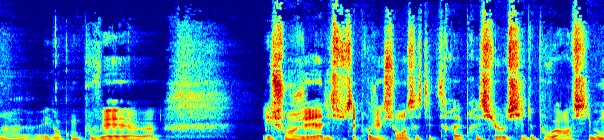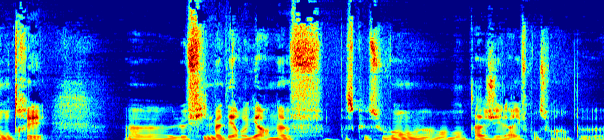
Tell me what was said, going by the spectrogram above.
Euh, et donc on pouvait échanger à l'issue de ces projections. Ça c'était très précieux aussi de pouvoir aussi montrer le film à des regards neufs parce que souvent euh, en montage il arrive qu'on soit un peu euh,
